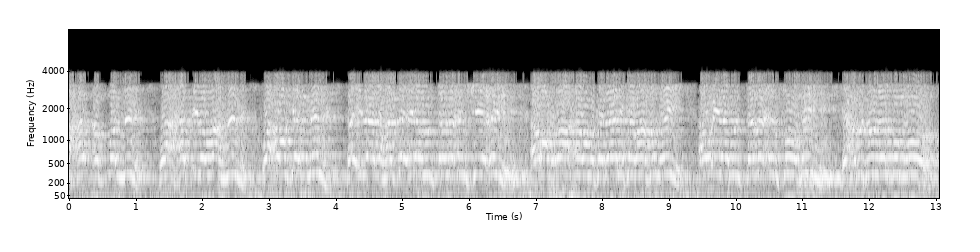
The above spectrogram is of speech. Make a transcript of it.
أحد أفضل منه وأحد إلى الله منه وأوجد منه. فإذا ذهبت إلى مجتمع شيعي أو أو كذلك رافضي أو إلى مجتمع صوفي يعبدون القبور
